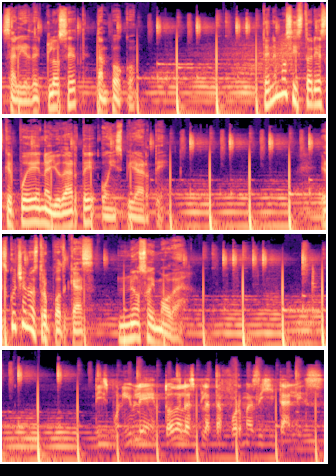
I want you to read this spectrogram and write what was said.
salir del closet tampoco. Tenemos historias que pueden ayudarte o inspirarte. Escucha nuestro podcast No Soy Moda. Disponible en todas las plataformas digitales.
